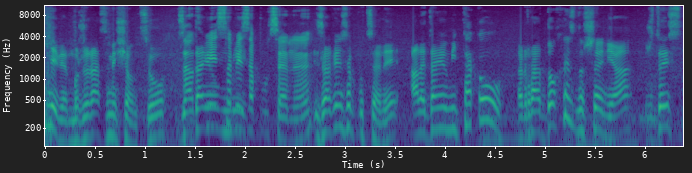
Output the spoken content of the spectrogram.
nie wiem, może raz w miesiącu. Załatwię sobie mi- za pół ceny. Zarabiam za pół ceny, ale dają mi taką radochę znoszenia, że to jest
